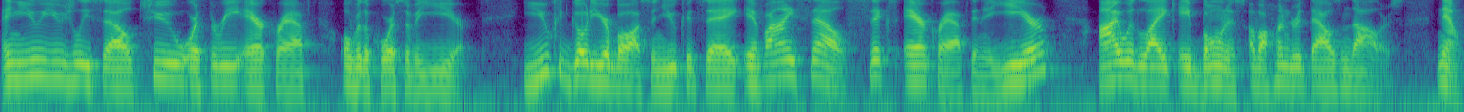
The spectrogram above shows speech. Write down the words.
and you usually sell two or three aircraft over the course of a year you could go to your boss and you could say, if I sell six aircraft in a year, I would like a bonus of $100,000. Now,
